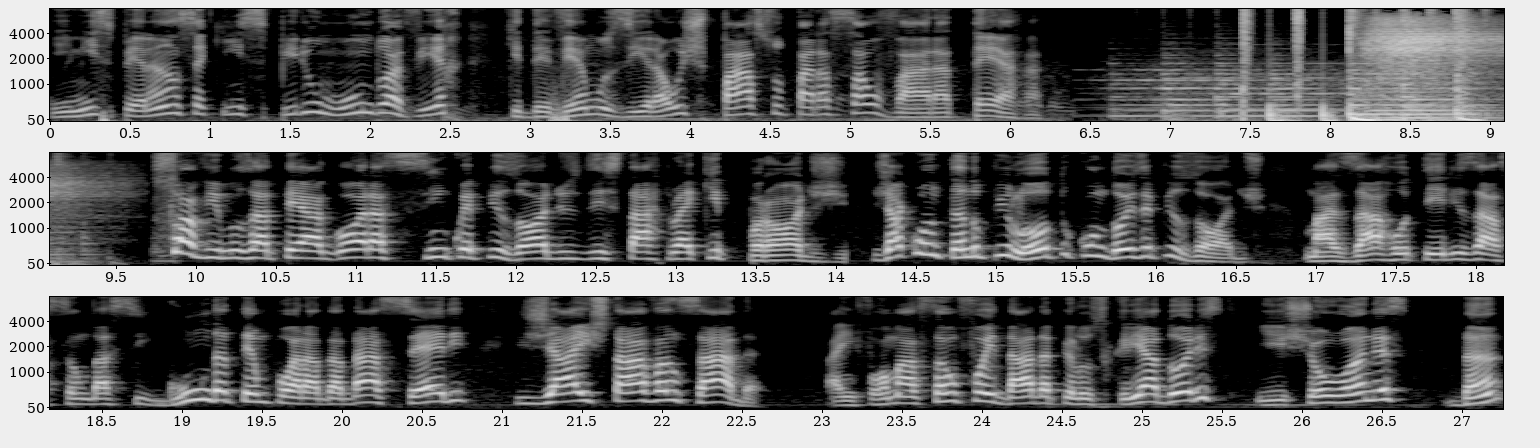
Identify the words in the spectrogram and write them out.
e minha esperança é que inspire o mundo a ver que devemos ir ao espaço para salvar a Terra. Só vimos até agora cinco episódios de Star Trek Prodigy, já contando o piloto com dois episódios. Mas a roteirização da segunda temporada da série já está avançada. A informação foi dada pelos criadores e showrunners Dan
